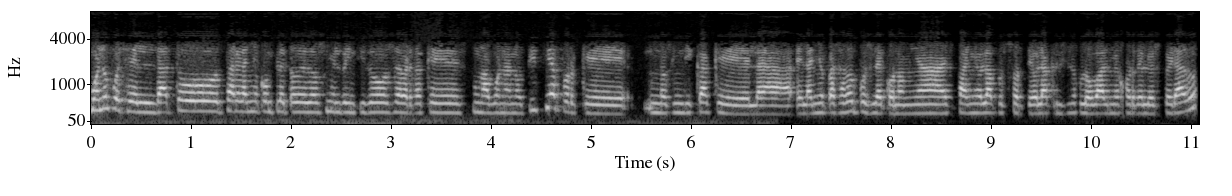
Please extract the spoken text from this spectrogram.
Bueno, pues el dato para el año completo de 2022 la verdad que es una buena noticia porque nos indica que el año pasado pues la economía española pues sorteó la crisis global mejor de lo esperado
